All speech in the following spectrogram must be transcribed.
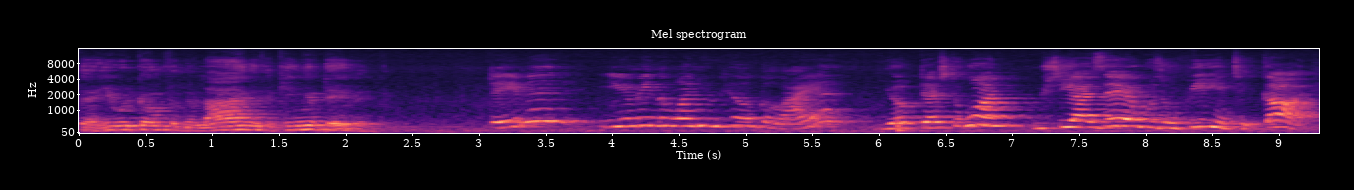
that he would come from the line of the King of David. David? You mean the one who killed Goliath? Yup, that's the one. You see, Isaiah was obedient to God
